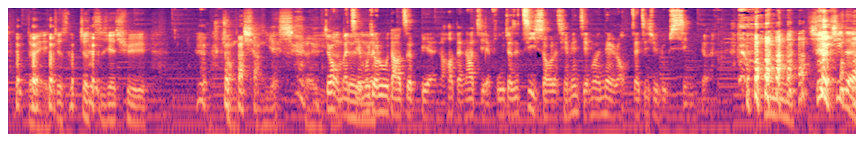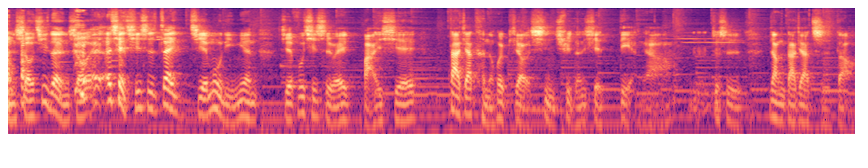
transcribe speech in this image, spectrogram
对，就是就直接去。撞墙也是可以，就我们节目就录到这边，然后等到姐夫就是记熟了前面节目的内容，再继续录新的。其实 记得很熟，记得很熟。而而且其实，在节目里面，姐夫其实会把一些大家可能会比较有兴趣的那些点啊，就是让大家知道。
